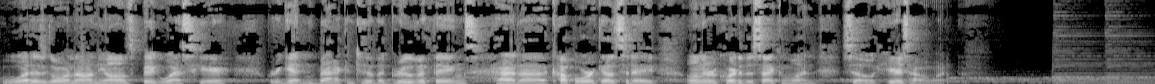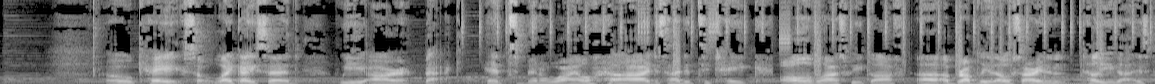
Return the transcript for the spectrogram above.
What is going on, y'all? It's Big Wes here. We're getting back into the groove of things. Had a couple workouts today, only recorded the second one, so here's how it went. Okay, so like I said, we are back. It's been a while. Uh, I decided to take all of last week off uh, abruptly though. Sorry I didn't tell you guys,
